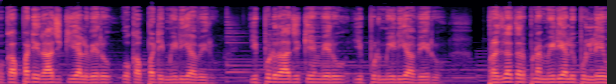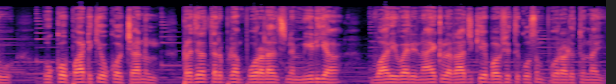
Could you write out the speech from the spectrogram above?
ఒకప్పటి రాజకీయాలు వేరు ఒకప్పటి మీడియా వేరు. ఇప్పుడు రాజకీయం వేరు ఇప్పుడు మీడియా వేరు. ప్రజల తరపున మీడియాలు ఇప్పుడు లేవు. ఒక్కో పార్టీకి ఒక్కో ఛానల్ ప్రజల తరపున పోరాడాల్సిన మీడియా వారి వారి నాయకుల రాజకీయ భవిష్యత్తు కోసం పోరాడుతున్నాయి.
